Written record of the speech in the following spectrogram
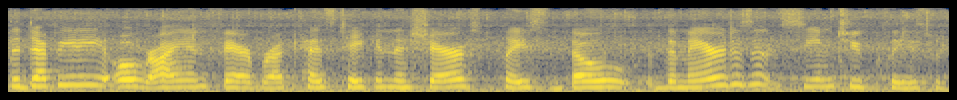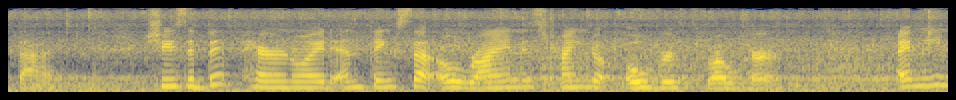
The deputy Orion Fairbrook has taken the sheriff's place, though the mayor doesn't seem too pleased with that. She's a bit paranoid and thinks that Orion is trying to overthrow her. I mean,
